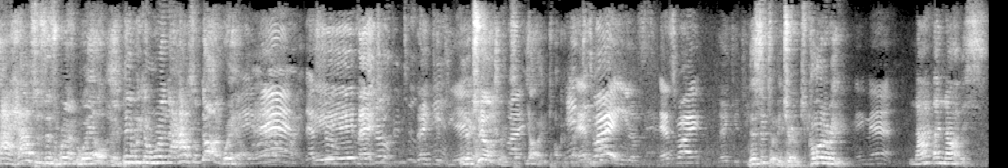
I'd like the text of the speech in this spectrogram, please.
our houses is run well, then we can run the house of God well. Amen. That's true. That's true. Amen. Thank you, And Jesus. the children, y'all ain't talking about That's right. That's right. Thank you, Listen to me, church. Come on and read. Amen. Not a novice,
